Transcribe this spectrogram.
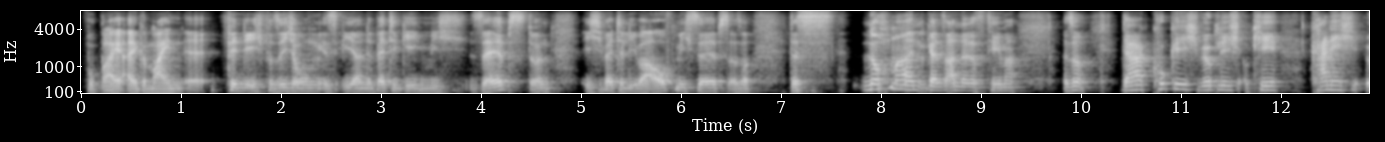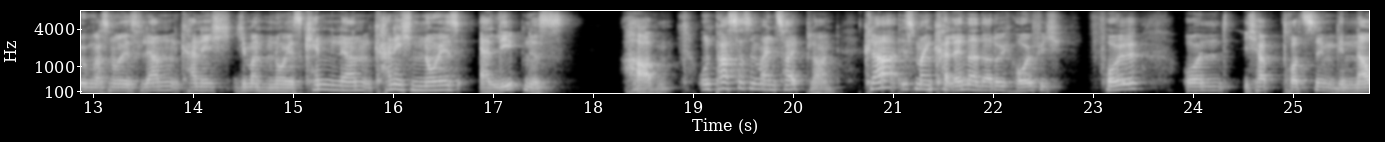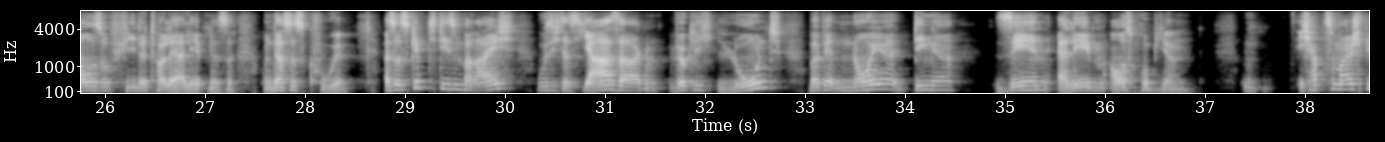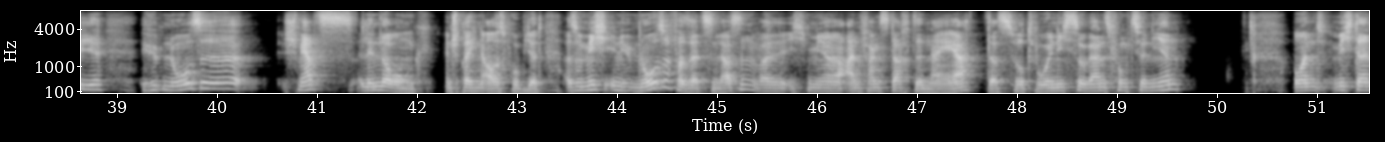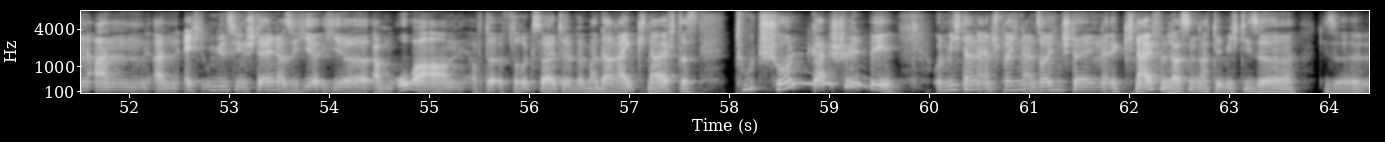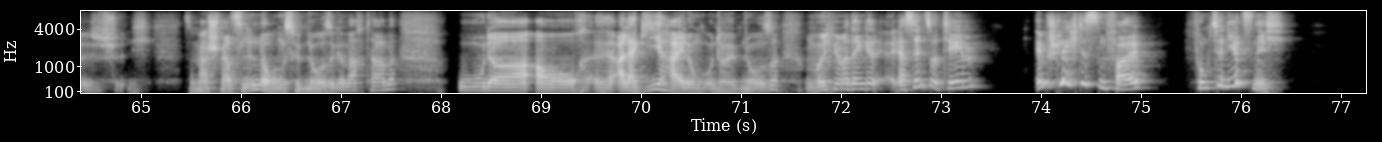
Wobei allgemein äh, finde ich, Versicherungen ist eher eine Wette gegen mich selbst und ich wette lieber auf mich selbst. Also das ist nochmal ein ganz anderes Thema. Also da gucke ich wirklich, okay, kann ich irgendwas Neues lernen? Kann ich jemanden Neues kennenlernen? Kann ich ein neues Erlebnis haben? Und passt das in meinen Zeitplan? Klar ist mein Kalender dadurch häufig voll und ich habe trotzdem genauso viele tolle Erlebnisse und das ist cool. Also es gibt diesen Bereich, wo sich das Ja sagen wirklich lohnt, weil wir neue Dinge sehen, erleben, ausprobieren ich habe zum Beispiel Hypnose Schmerzlinderung entsprechend ausprobiert. Also mich in Hypnose versetzen lassen, weil ich mir anfangs dachte, naja, das wird wohl nicht so ganz funktionieren. Und mich dann an, an echt ungünstigen Stellen, also hier, hier am Oberarm, auf der, auf der Rückseite, wenn man da reinkneift, das tut schon ganz schön weh. Und mich dann entsprechend an solchen Stellen kneifen lassen, nachdem ich diese, diese, ich, sag mal, Schmerzlinderungshypnose gemacht habe oder auch äh, Allergieheilung unter Hypnose und wo ich mir immer denke, das sind so Themen, im schlechtesten Fall funktioniert's nicht.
